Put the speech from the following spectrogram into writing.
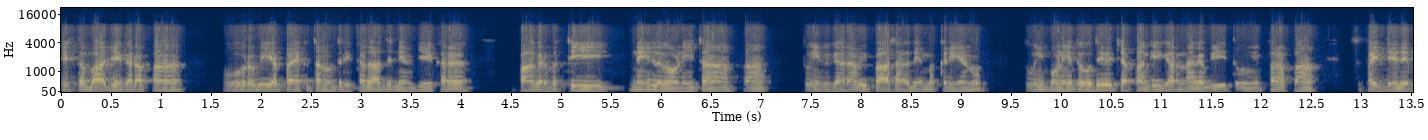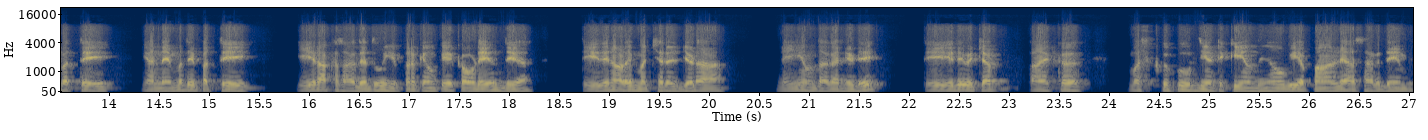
ਇਸ ਤੋਂ ਬਾਅਦ ਜੇਕਰ ਆਪਾਂ ਹੋਰ ਵੀ ਆਪਾਂ ਇੱਕ ਤੁਹਾਨੂੰ ਤਰੀਕਾ ਦੱਸ ਦਿੰਨੇ ਹਾਂ, ਜੇਕਰ ਆਪਾਂ ਅਗਰਬੱਤੀ ਨਹੀਂ ਲਗਾਉਣੀ ਤਾਂ ਆਪਾਂ ਧੂਈ ਵਗੈਰਾ ਵੀ ਪਾ ਸਕਦੇ ਹਾਂ ਬੱਕਰੀਆਂ ਨੂੰ। ਧੂਈ ਪਾਉਣੀ ਤਾਂ ਉਹਦੇ ਵਿੱਚ ਆਪਾਂ ਕੀ ਕਰਨਾਗਾ ਵੀ ਧੂਈ ਉੱਪਰ ਆਪਾਂ ਸਪੈਦੇ ਦੇ ਪੱਤੇ ਜਾਂ ਨਿੰਮ ਦੇ ਪੱਤੇ ਇਹ ਰੱਖ ਸਕਦੇ ਹਾਂ ਧੂਈ ਉੱਪਰ ਕਿਉਂਕਿ ਕੌੜੇ ਹੁੰਦੇ ਆ ਤੇ ਇਹਦੇ ਨਾਲ ਹੀ ਮੱਛਰ ਜਿਹੜਾ ਨਹੀਂ ਆਉਂਦਾਗਾ ਨੇੜੇ ਤੇ ਇਹਦੇ ਵਿੱਚ ਆਪਾਂ ਇੱਕ ਮਸਕ ਕਪੂਰ ਦੀਆਂ ਟਿੱਕੀਆਂ ਹੁੰਦੀਆਂ, ਉਹ ਵੀ ਆਪਾਂ ਲਿਆ ਸਕਦੇ ਹਾਂ।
